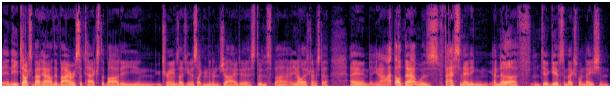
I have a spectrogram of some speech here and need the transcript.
and he talks about how the virus attacks the body and translates, you know, it's like meningitis through the spine, you know, all this kind of stuff. And, you know, I thought that was fascinating enough to give some explanation.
